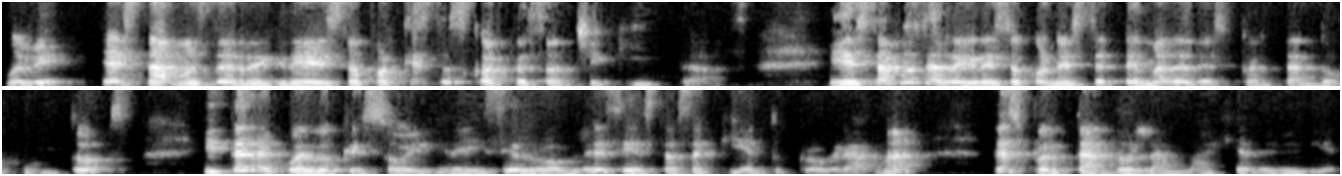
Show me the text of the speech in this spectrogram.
Muy bien, ya estamos de regreso porque estos cortes son chiquitos. Y estamos de regreso con este tema de despertando juntos. Y te recuerdo que soy Gracie Robles y estás aquí en tu programa Despertando la magia de vivir.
